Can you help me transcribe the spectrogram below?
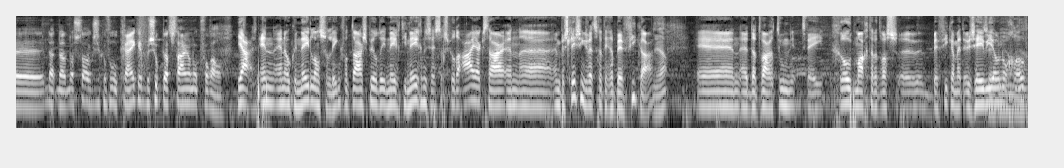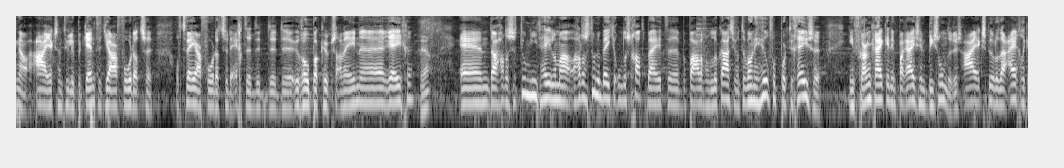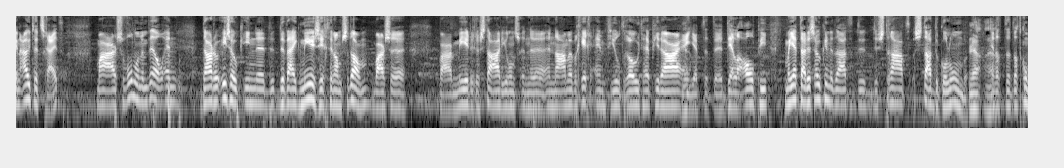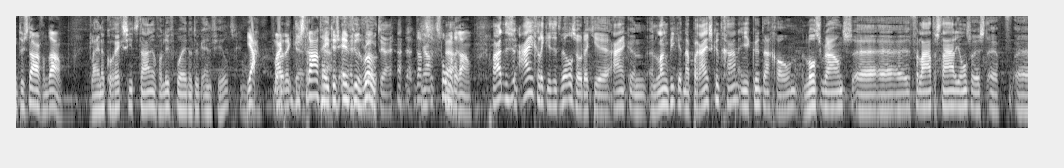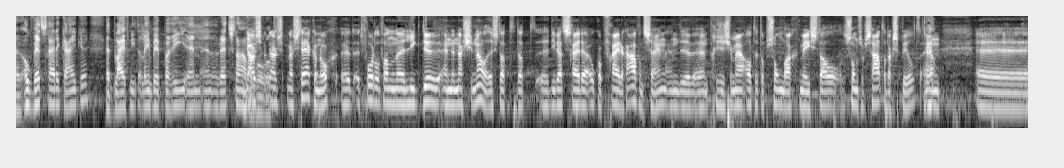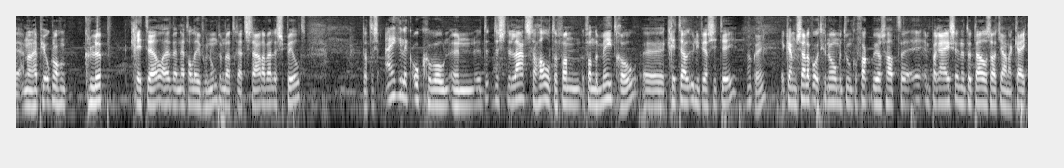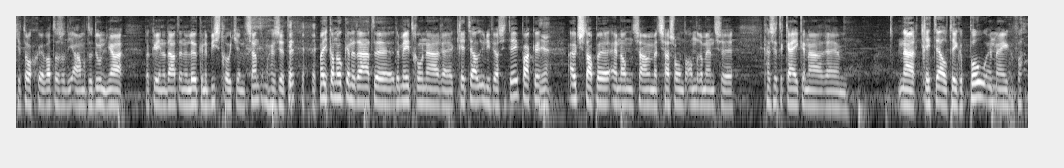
dat, dat nostalgische gevoel krijgen, bezoek dat stadion ook vooral. Ja, en, en ook een Nederlandse link. Want daar speelde in 1969 speelde Ajax daar een, eh, een beslissingswedstrijd tegen Benfica. Ja. En eh, dat waren toen twee grootmachten. Dat was eh, Benfica met Eusebio Eusebio, nog, geloof ik. ja. Nou, Ajax natuurlijk bekend het jaar voordat ze, of twee jaar voordat ze de echte de, de, de Europa Cups aan één eh, regen. Ja. En daar hadden ze toen niet helemaal, hadden ze toen een beetje onderschat bij het eh, bepalen van de locatie. Want er wonen heel veel Portugezen in Frankrijk en in Parijs in het bijzonder. Dus Ajax speelde daar eigenlijk een uitwedstrijd. Maar ze wonnen hem wel. En daardoor is ook in eh, de, de wijk Meerzicht in Amsterdam, waar ze waar meerdere stadions een, eh, een naam hebben gekregen. Enfield Road heb je daar en je hebt het eh, Delle Alpi. Maar je hebt daar dus ook inderdaad de, de straat Stade de Colombe. Ja, ja. En dat, dat, dat komt dus daar vandaan. Kleine correctie, het stadion van Liverpool heet natuurlijk Enfield. Ja, Voordat maar ik, die eh, straat heet ja, dus Enfield Road. ja. Dat, Ja. is het stomme Ja. eraan. Maar dus eigenlijk is het wel zo dat je eigenlijk een, een lang weekend naar Parijs kunt gaan. En je kunt daar gewoon lost grounds, eh, eh, verlaten stadions, eh, eh, eh, ook wedstrijden kijken. Het blijft niet alleen bij Paris en, en Red Star Nou, bijvoorbeeld. nou, nou, sterker nog, het, het voordeel van eh, Ligue 2 en de Nationale is dat, dat die wedstrijden ook op vrijdagavond zijn. En de en Paris altijd op zondag, meestal soms op zaterdag speelt. Ja. En, en dan heb je ook nog een club Cretel, hè, werd net al even genoemd, omdat Red Star daar wel eens speelt. Dat is eigenlijk ook gewoon een. Het is de laatste halte van, van de metro, eh Cretel Université. Oké. Ik heb hem zelf ooit genomen toen ik een vakbeurs had eh, in Parijs in het hotel zat. Ja, dan kijk je toch, eh, wat is er die avond te doen? Ja, dan kun je inderdaad in een leuk in een bistrootje in het centrum gaan zitten. maar je kan ook inderdaad eh, de metro naar eh Cretel Université pakken, uitstappen en dan samen met 600 andere mensen gaan zitten kijken naar, ehm naar Cretel tegen Po in mijn geval.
